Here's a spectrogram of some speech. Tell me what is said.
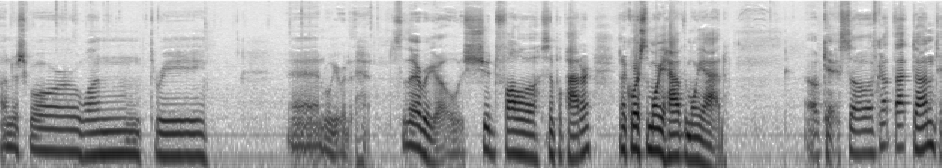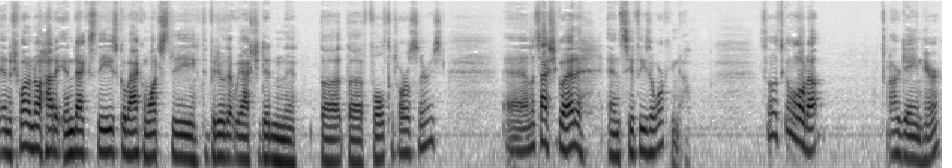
underscore one, three, and we'll get rid of the head. So there we go. It should follow a simple pattern. And of course, the more you have, the more you add. Okay, so I've got that done. And if you want to know how to index these, go back and watch the, the video that we actually did in the, the, the full tutorial series. And let's actually go ahead and see if these are working now. So it's going to load up our game here.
